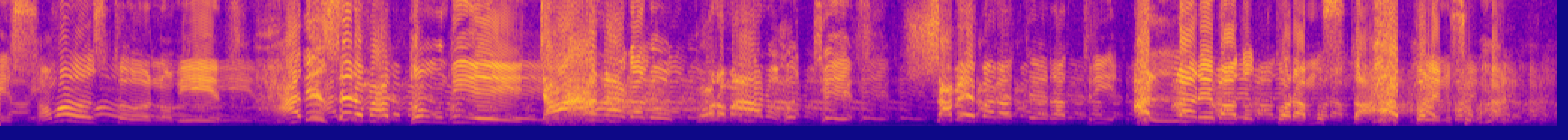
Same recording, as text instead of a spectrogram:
এই সমস্ত নবীর হাদিসের মাধ্যম দিয়ে জানা গেল, প্রমাণ হচ্ছে শবে রাত্রি আল্লাহর ইবাদত করা মুস্তাহাব। বলেন সুবহানাল্লাহ।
